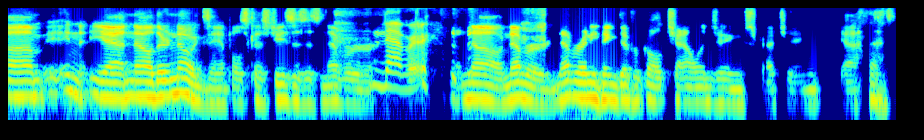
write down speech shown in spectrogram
Um, in, yeah, no, there are no examples because Jesus is never, never, no, never, never anything difficult, challenging, stretching. Yeah, that's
